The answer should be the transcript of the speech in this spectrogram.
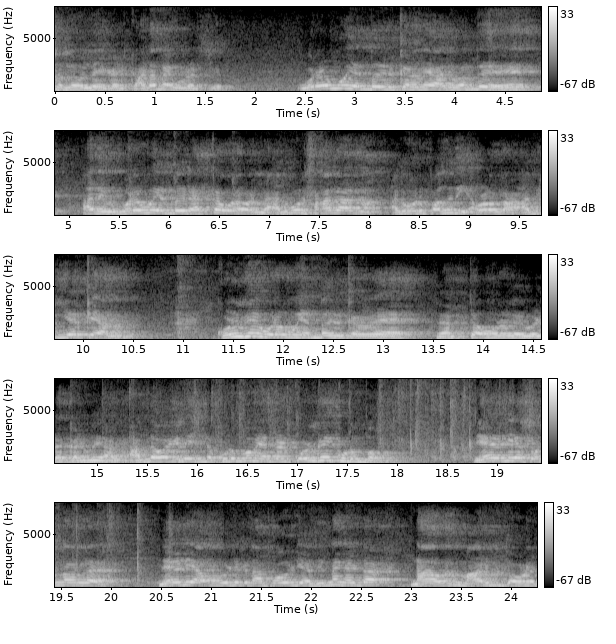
சொல்லவில்லை எங்கள் கடமை உணர்ச்சி உறவு என்பது இருக்கிறதே அது வந்து அது உறவு என்பது இரத்த உறவு அல்ல. அது ஒரு சாதாரணம் அது ஒரு பகுதி அவ்வளோதான் அது இயற்கையானது. கொள்கை உறவு என்பது இருக்கிறதே இரத்த உறவை விட கடுமையானது. அந்த வகையில் இந்த குடும்பம் எங்கள் கொள்கை குடும்பம். நேரடியாக சொன்னோம்ல நேரடியாக அவங்க வீட்டுக்கு நான் போக வேண்டிய என்ன கேட்டால் நான் வந்து மாரிமுத்து அவர்களை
